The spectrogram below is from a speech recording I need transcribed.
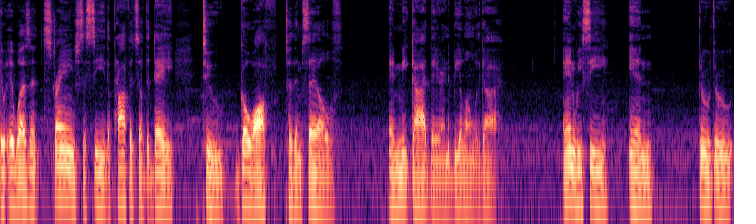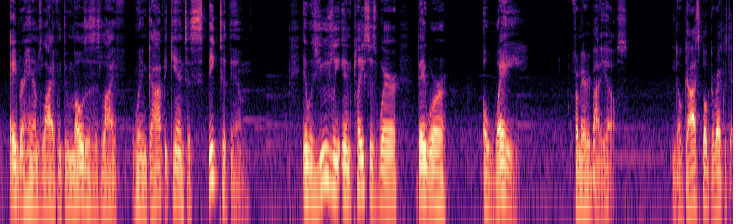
it, it wasn't strange to see the prophets of the day to go off to themselves and meet God there and to be alone with God. And we see in through through Abraham's life and through Moses' life when God began to speak to them, it was usually in places where they were away from everybody else. You know, God spoke directly to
